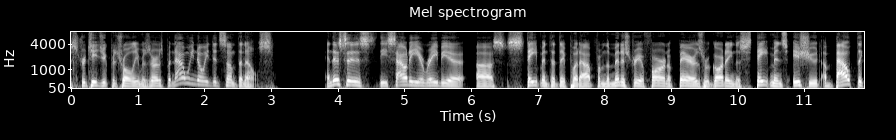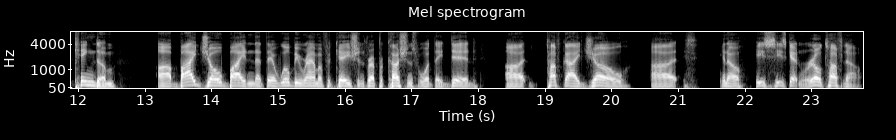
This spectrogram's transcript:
strategic petroleum reserves, but now we know he did something else. And this is the Saudi Arabia uh, statement that they put out from the Ministry of Foreign Affairs regarding the statements issued about the kingdom uh, by Joe Biden that there will be ramifications, repercussions for what they did. Uh, tough guy Joe, uh, you know, he's he's getting real tough now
